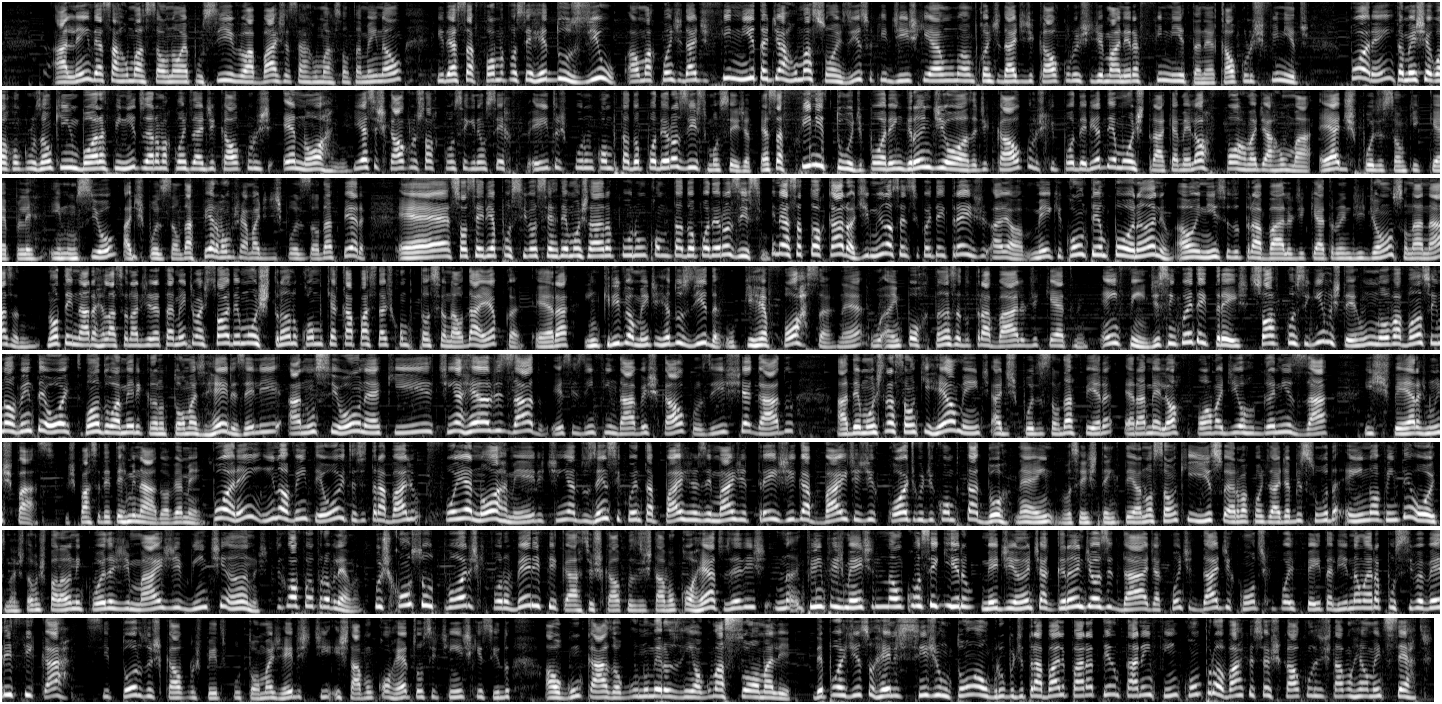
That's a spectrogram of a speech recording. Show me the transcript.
Além dessa arrumação não é possível, abaixo dessa arrumação também não, e dessa forma você reduziu a uma quantidade finita de arrumações. Isso que diz que é uma quantidade de cálculos de maneira finita, né? Cálculos finitos. Porém, também chegou à conclusão que, embora finitos, era uma quantidade de cálculos enorme. E esses cálculos só conseguiriam ser feitos por um computador poderosíssimo, ou seja, essa finitude, porém grandiosa, de cálculos que poderia demonstrar que a melhor forma de arrumar é a disposição que Kepler enunciou, a disposição da feira, vamos chamar de disposição da feira, é só seria possível ser demonstrada por um computador poderosíssimo. E nessa tocada, ó, de 1953, aí, ó, meio que contemporâneo ao início do trabalho de Catherine D. Johnson na NASA, não tem nada relacionado diretamente, mas só demonstrando como que a capacidade computacional da época era incrivelmente reduzida, o que reforça, né, a importância do trabalho de Catherine. Enfim, de 53 só conseguimos ter um novo avanço em 98, quando o americano Thomas Hayes ele anunciou, né, que tinha realizado esses infindáveis cálculos e chegado à demonstração que realmente a disposição da feira era a melhor forma de organizar esferas no espaço. O espaço é determinado, obviamente. Porém, em 98, esse trabalho foi enorme. Ele tinha 250 páginas e mais de 3 gigabytes de código de computador, né? Vocês têm que ter a noção que isso era uma quantidade absurda em 98. Nós estamos falando em coisas de mais de 20 anos. E qual foi o problema? Os consultores que foram verificar se os cálculos estavam corretos, eles simplesmente não conseguiram, mediante a grandiosidade, a quantidade de contas que foi feita ali, não era possível verificar verificar se todos os cálculos feitos por Thomas Reis estavam corretos ou se tinha esquecido algum caso, algum númerozinho, alguma soma ali. Depois disso, Reis se juntou a um grupo de trabalho para tentar, enfim, comprovar que os seus cálculos estavam realmente certos.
